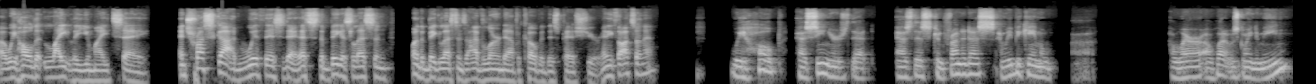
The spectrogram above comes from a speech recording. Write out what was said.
Uh, we hold it lightly, you might say. And trust God with this day. That's the biggest lesson, one of the big lessons I've learned out of COVID this past year. Any thoughts on that? We hope as seniors that as this confronted us and we became uh, aware of what it was going to mean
